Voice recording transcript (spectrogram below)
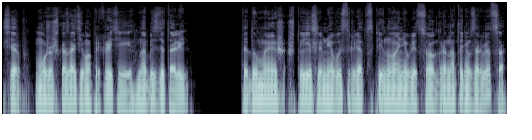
«Серб, можешь сказать им о прикрытии, но без деталей. «Ты думаешь, что если мне выстрелят в спину, а не в лицо, граната не взорвется?»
